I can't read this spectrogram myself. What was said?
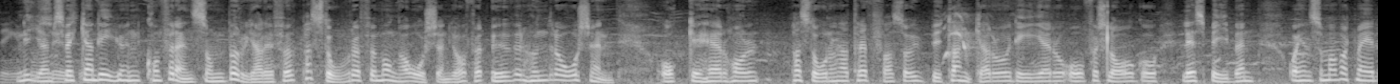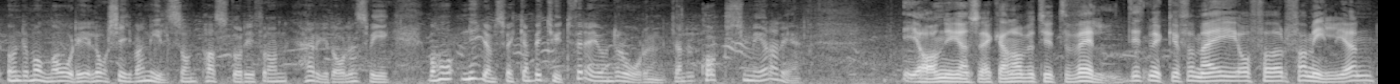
Nyhemsveckan det är ju en konferens som började för pastorer för många år sedan, ja för över hundra år sedan. Och här har pastorerna träffats och utbytt tankar och idéer och förslag och läst Bibeln. Och en som har varit med under många år det är Lars-Ivar Nilsson, pastor ifrån Härjedalens Sveg. Vad har Nyhemsveckan betytt för dig under åren? Kan du kort summera det? Ja, Nyhemsveckan har betytt väldigt mycket för mig och för familjen.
